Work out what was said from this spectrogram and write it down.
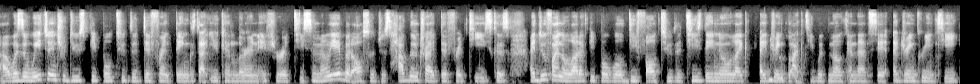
uh, was a way to introduce people to the different things that you can learn if you're a tea sommelier but also just have them try different teas. Because i do find a lot of people will default to the teas they know like i drink mm-hmm. black tea with milk and that's it. I drink green tea.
